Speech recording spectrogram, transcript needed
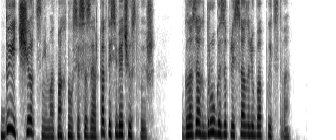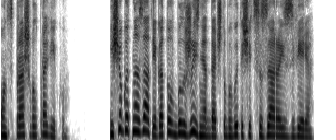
«Да и черт с ним!» — отмахнулся Цезар. «Как ты себя чувствуешь?» В глазах друга заплясало любопытство. Он спрашивал про Вику. Еще год назад я готов был жизнь отдать, чтобы вытащить Цезара из зверя.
